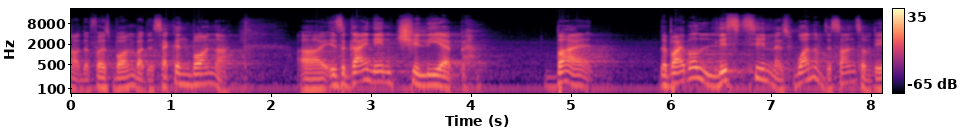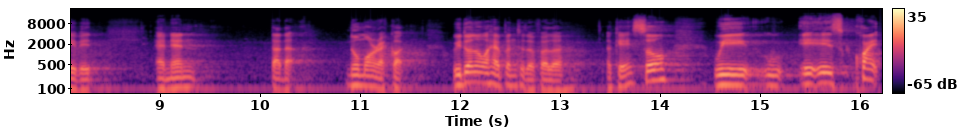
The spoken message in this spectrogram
not the firstborn, but the secondborn, uh, is a guy named Chileab. But the Bible lists him as one of the sons of David, and then, tada, no more record. We don't know what happened to the fella. Okay, so we, it is quite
